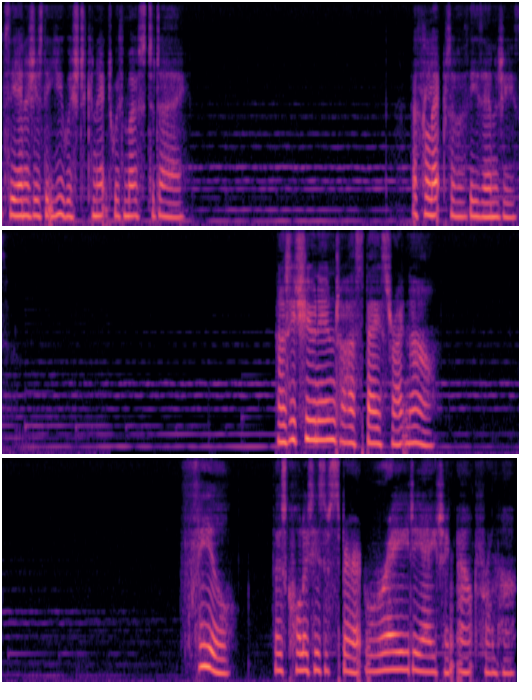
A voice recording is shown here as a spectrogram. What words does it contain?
It's the energies that you wish to connect with most today. a collective of these energies. And as you tune into her space right now, feel those qualities of spirit radiating out from her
